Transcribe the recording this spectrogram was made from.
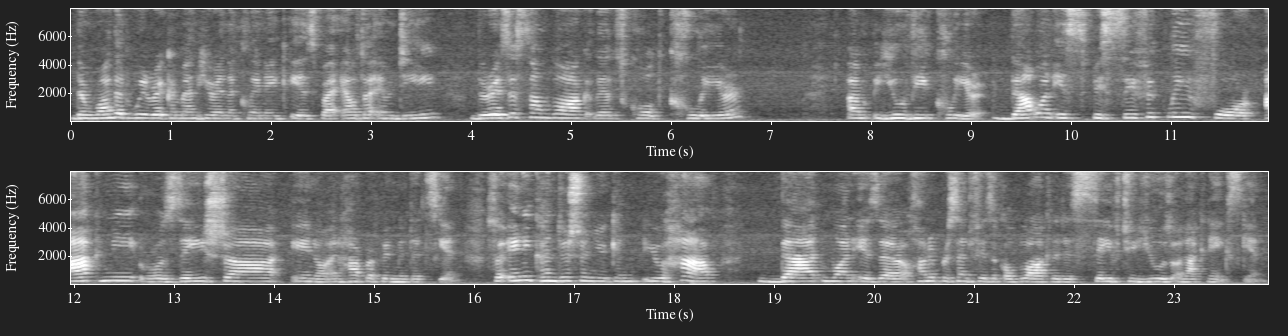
The one that we recommend here in the clinic is by EltaMD. There is a sunblock that's called Clear, um, UV Clear. That one is specifically for acne, rosacea, you know, and hyperpigmented skin. So any condition you can you have that one is a 100% physical block that is safe to use on acneic skin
